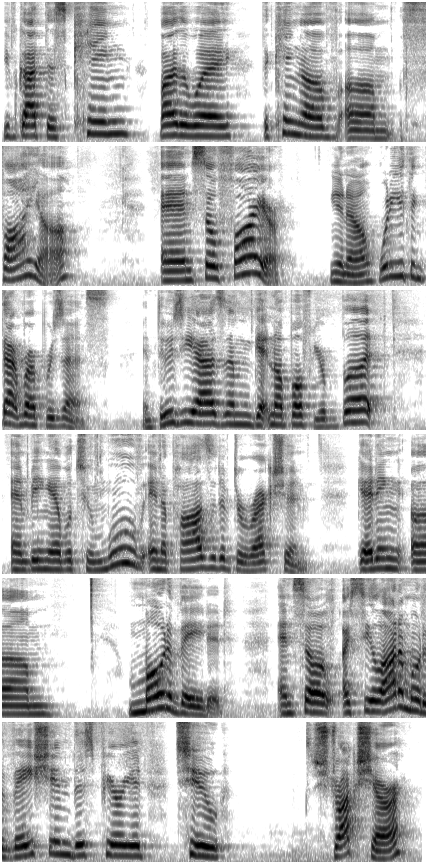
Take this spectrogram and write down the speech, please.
You've got this king by the way, the king of um, fire. And so, fire, you know, what do you think that represents? Enthusiasm, getting up off your butt, and being able to move in a positive direction, getting um, motivated. And so, I see a lot of motivation this period to structure,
